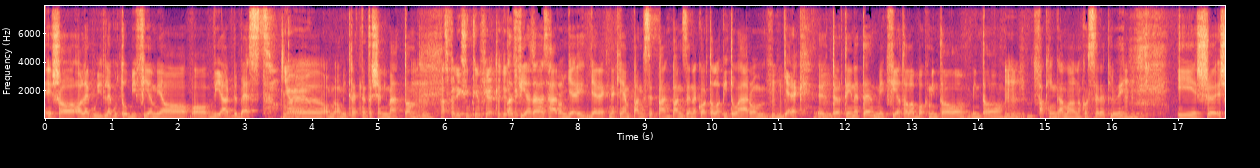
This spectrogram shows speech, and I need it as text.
és a, a legúj, legutóbbi filmje a, a We Are The Best, ja, ja. amit rettenetesen imádtam. Uh-huh. Az pedig szintén fiatal gyerek. A fiatal az három gyereknek ilyen punk, punk, punk zenekart alapító három uh-huh. gyerek uh-huh. története, még fiatalabbak, mint a, mint a uh-huh. fucking Gamalnak a szereplői. Uh-huh és, és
